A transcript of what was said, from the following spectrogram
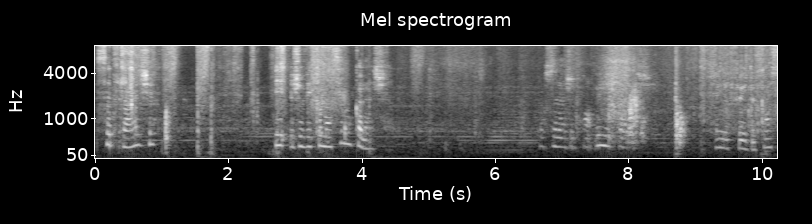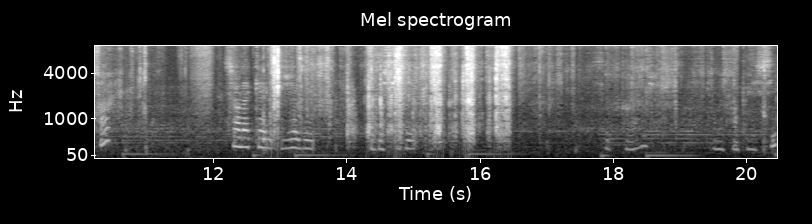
cette page et je vais commencer mon collage. Pour cela, je prends une feuille, une feuille de canson sur laquelle je vais déchirer cette page. Vais mettre un peu ici.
